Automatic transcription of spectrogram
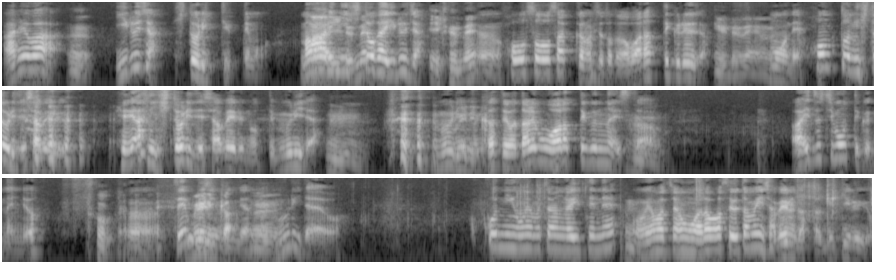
あれはうん。いるじゃん一人って言っても。周りに人がいるじゃん、いるね。うん、放送作家の人とかが笑ってくれるじゃん。いるねもうね本当に一人で喋る 部屋に一人で喋るのって無理だよ。うん。無理。無理か。だって誰も笑ってくんないしさ。うん。相づち持ってくんないんだよ、そうか。うん、全部自分でやるの無理か。うん。無理だよ。ここに大山ちゃんがいてね、うん。大山ちゃんを笑わせるために喋るんだったらできるよ、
